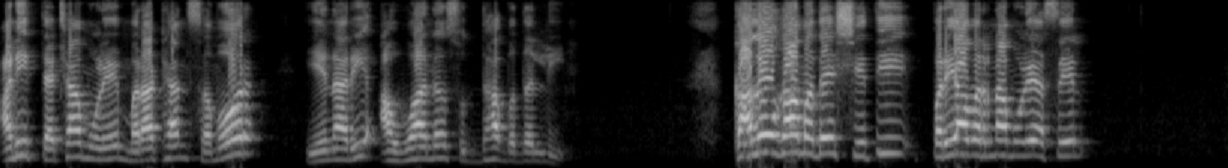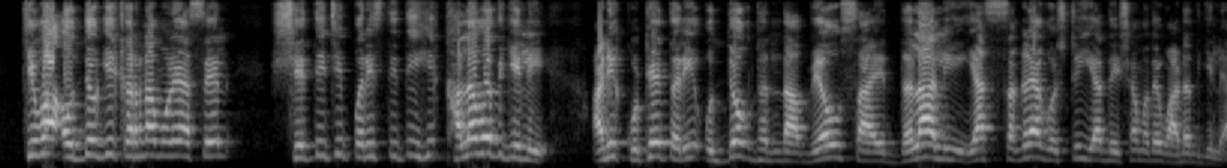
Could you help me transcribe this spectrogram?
आणि त्याच्यामुळे मराठ्यांसमोर येणारी आव्हानं सुद्धा बदलली. कालोगामध्ये शेती पर्यावरणामुळे असेल किंवा औद्योगिकरणामुळे असेल शेतीची परिस्थिती ही खालवत गेली आणि कुठेतरी उद्योगधंदा व्यवसाय दलाली या सगळ्या गोष्टी या देशामध्ये वाढत गेल्या.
